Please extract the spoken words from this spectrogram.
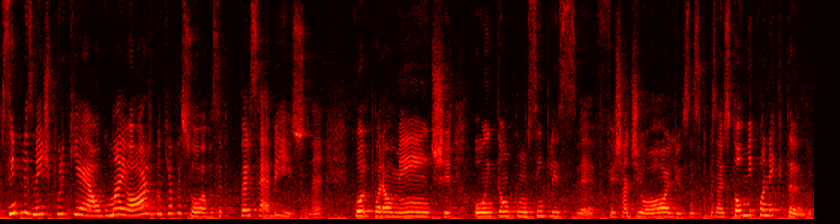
Simplesmente porque é algo maior do que a pessoa. Você percebe isso, né? Corporalmente, ou então com um simples é, fechar de olhos, pensando, estou me conectando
